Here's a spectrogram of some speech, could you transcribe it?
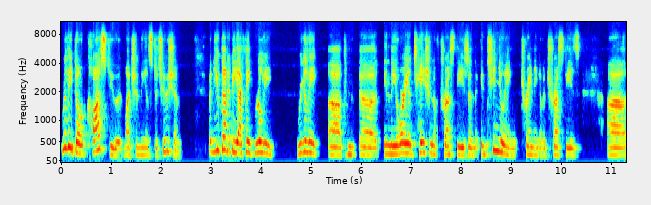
really don't cost you much in the institution. But you've got to be, I think, really, really uh, uh in the orientation of trustees and the continuing training of trustees uh,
